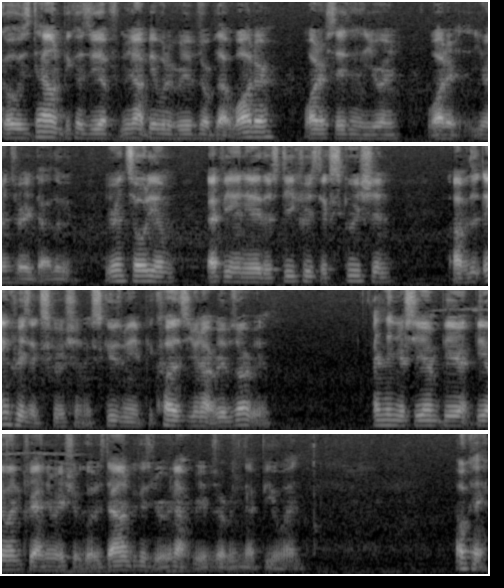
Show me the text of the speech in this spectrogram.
goes down because you have you're not be able to reabsorb that water. Water stays in the urine. Water urine's very dilute. Urine sodium, FeNA. There's decreased excretion. Um, there's increased excretion. Excuse me, because you're not reabsorbing. And then your serum BUN creatinine ratio goes down because you're not reabsorbing that BUN. Okay.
